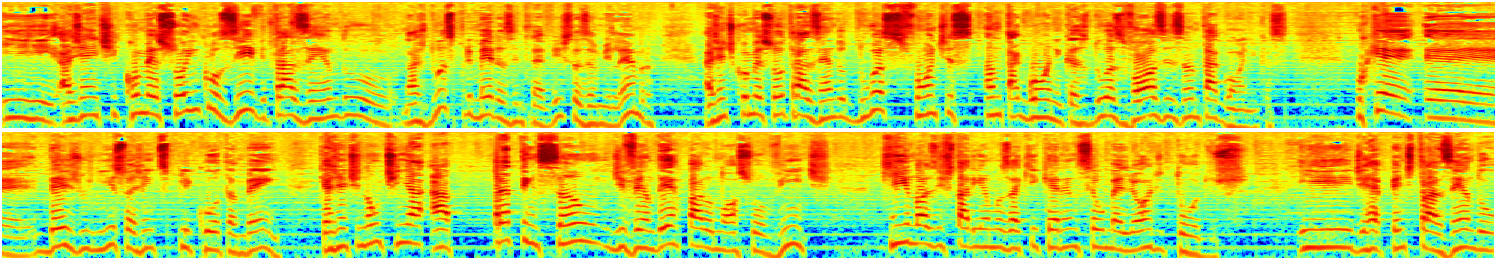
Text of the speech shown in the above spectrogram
E a gente começou, inclusive, trazendo, nas duas primeiras entrevistas, eu me lembro, a gente começou trazendo duas fontes antagônicas, duas vozes antagônicas. Porque eh, desde o início a gente explicou também que a gente não tinha a pretensão de vender para o nosso ouvinte que nós estaríamos aqui querendo ser o melhor de todos e de repente trazendo um,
